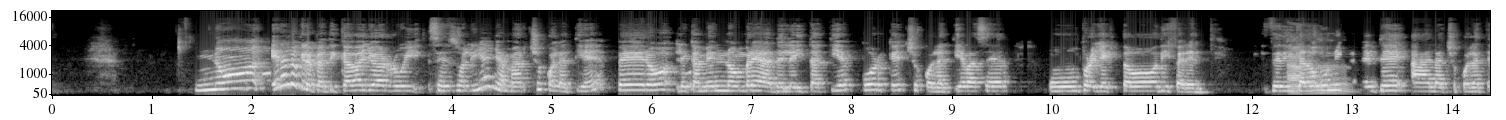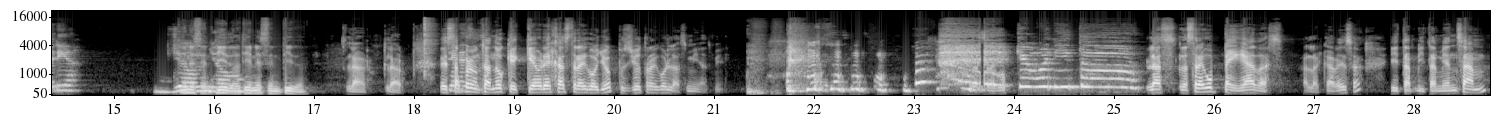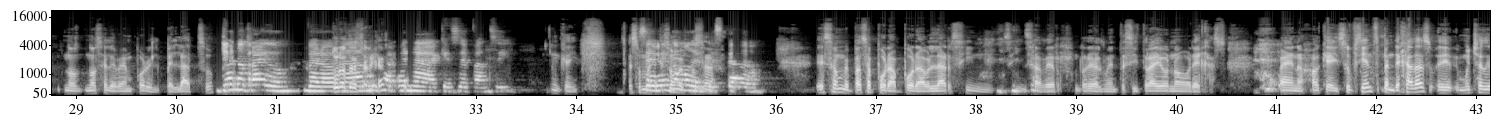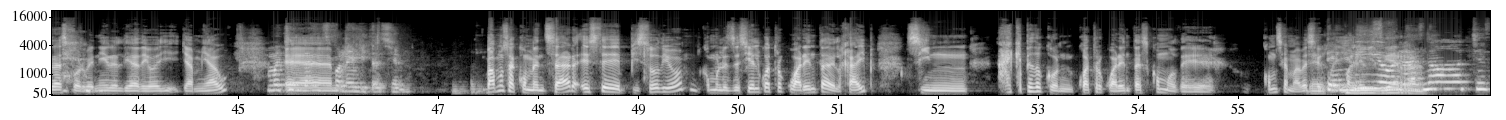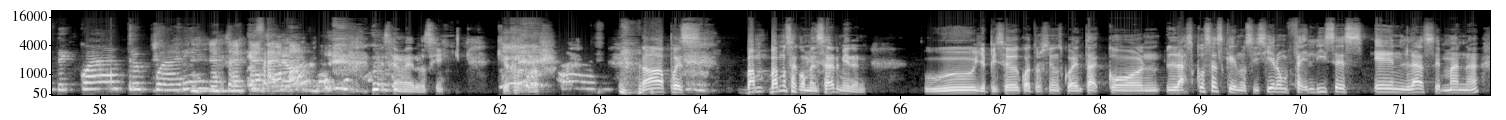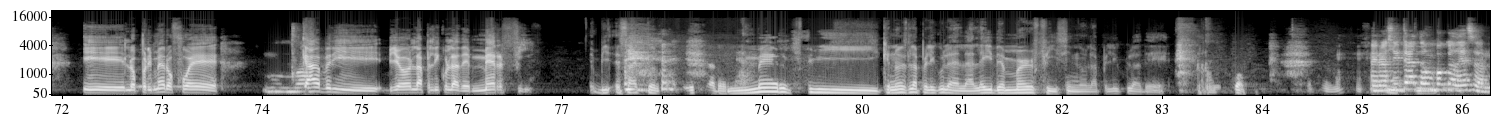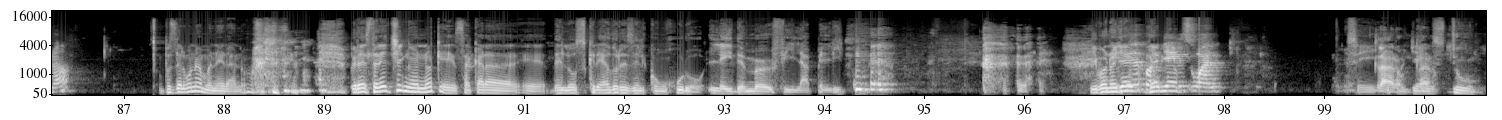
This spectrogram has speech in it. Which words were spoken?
No, era lo que le platicaba yo a Rui. Se solía llamar chocolatier, pero le cambié el nombre a Deleitatier porque chocolatier va a ser un proyecto diferente, dedicado Ah. únicamente a la chocolatería. tiene Yo, sentido, yo. tiene sentido. Claro, claro. Me está Tienes- preguntando que qué orejas traigo yo, pues yo traigo las mías, traigo, ¡Qué bonito! las, las traigo pegadas a la cabeza y, tam- y también Sam, no, no se le ven por el pelazo. Yo no traigo, pero ¿Tú no me da traes mucha orejas? pena que sepan, sí. Ok. Eso Se me, eso como pasa, pescado. eso me pasa por, por hablar sin, sin saber realmente si trae o no orejas. Bueno, ok, suficientes pendejadas. Eh, muchas gracias por venir el día de hoy, Yamiau. Muchas gracias Em, por la invitación. Vamos a comenzar este episodio, como les decía, el 440 del hype, sin. Ay, ¿qué pedo con 440? Es como de. ¿Cómo se llamaba ese güey? Las noches de 4.40. Esa, ¿no? Ese mero, sí. Qué horror. No, pues vam- vamos a comenzar. Miren, Uy, episodio 440 con las cosas que nos hicieron felices en la semana. Y lo primero fue Cabri vio la película de Murphy. Exacto, la película de Murphy, que no es la película de la ley de Murphy, sino la película de Robocop. Pero sí trata un poco de eso, ¿no? Pues de alguna manera, ¿no? Pero estaría chingón, ¿no? Que sacara eh, de los creadores del conjuro Ley de Murphy la película. y bueno, ya, por ya James Wan. Sí, Claro, James tú.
